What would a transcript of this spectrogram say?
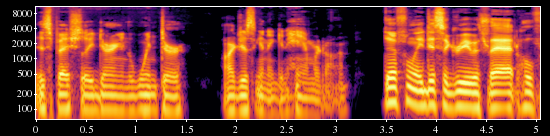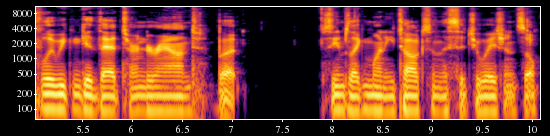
especially during the winter, are just going to get hammered on definitely disagree with that. Hopefully, we can get that turned around, but seems like money talks in this situation. So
